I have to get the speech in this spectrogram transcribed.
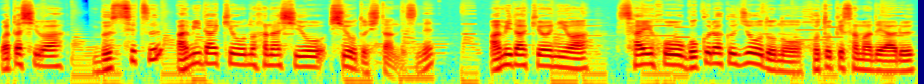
私は仏説阿弥陀経の話をしようとしたんですね。阿弥陀経には西方極楽浄土の仏様である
